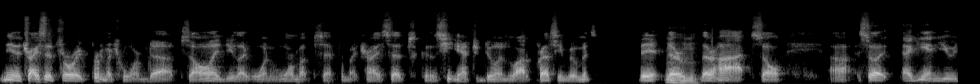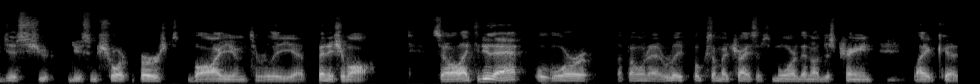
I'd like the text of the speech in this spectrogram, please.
You know, the triceps are already pretty much warmed up, so I only do like one warm up set for my triceps because you have to doing a lot of pressing movements, they, they're mm-hmm. they're hot. So uh, so again, you would just shoot, do some short burst volume to really uh, finish them off. So I like to do that. Or if I want to really focus on my triceps more, then I'll just train like uh,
